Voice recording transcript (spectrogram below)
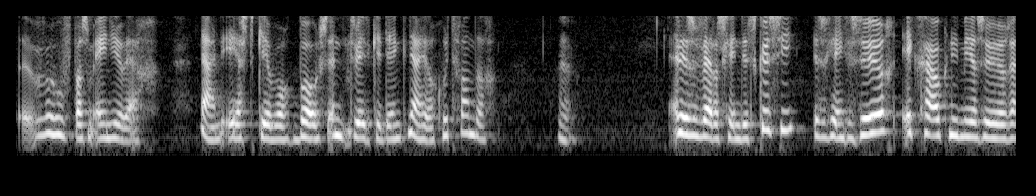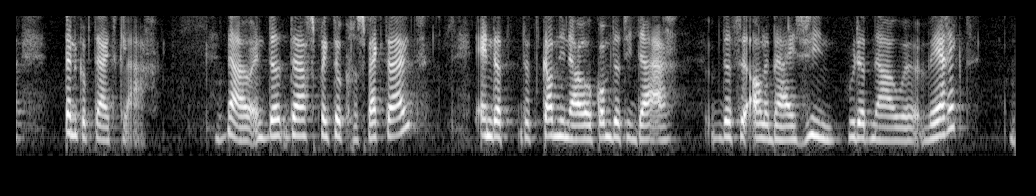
we hoeven pas om één uur weg. Nou, de eerste keer word ik boos. En de tweede keer denk ik, nou, heel goed van toch. Ja. En is er verder geen discussie, is er geen gezeur. Ik ga ook niet meer zeuren. Ben ik op tijd klaar. Nou, en dat, daar spreekt ook respect uit. En dat, dat kan hij nou ook omdat hij daar, dat ze allebei zien hoe dat nou uh, werkt. Hm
